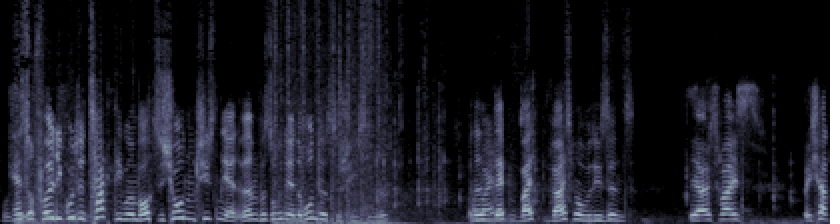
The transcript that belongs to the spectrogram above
Wo Ja, ist doch voll die gute Taktik. Man baut sich hoch und schießen die, dann versuchen die einen runterzuschießen, ne? Und dann denk- weiß, weiß man, wo die sind. Ja, ich weiß. Ich hat,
